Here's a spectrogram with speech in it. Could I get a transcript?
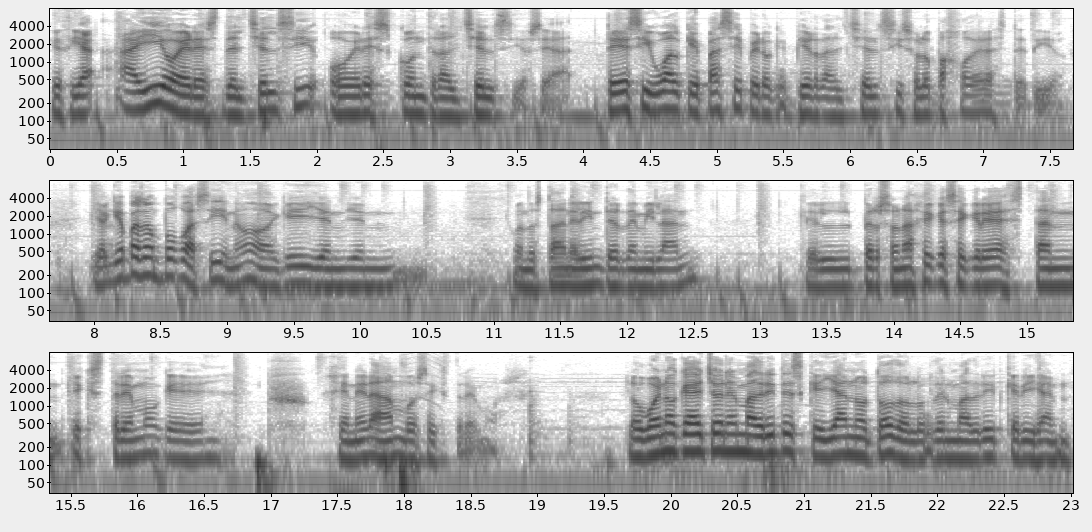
que decía, ahí o eres del Chelsea o eres contra el Chelsea. O sea, te es igual que pase, pero que pierda el Chelsea solo para joder a este tío. Y aquí ha pasado un poco así, ¿no? Aquí en- cuando está en el Inter de Milán, que el personaje que se crea es tan extremo que genera ambos extremos. Lo bueno que ha hecho en el Madrid es que ya no todos los del Madrid querían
